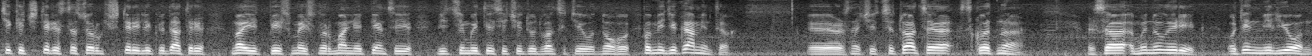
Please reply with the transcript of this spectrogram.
тільки 444 ліквідатори мають більш-менш нормальні пенсії від 7 тисяч до 21. По медикаментах значить, ситуація складна. За минулий рік 1 мільйон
